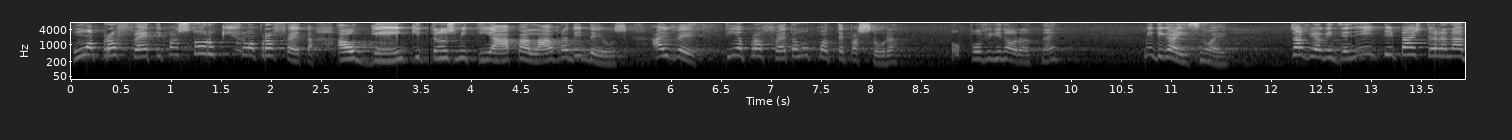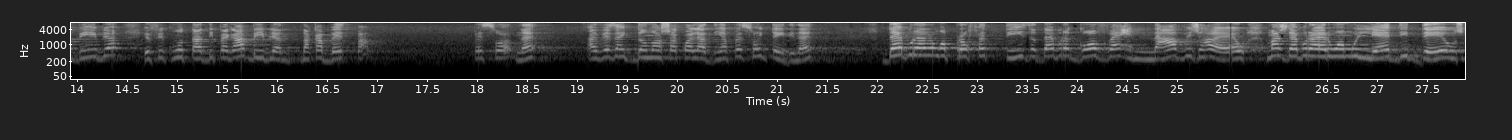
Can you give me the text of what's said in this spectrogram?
Uma profeta, e pastor, o que era uma profeta? Alguém que transmitia a palavra de Deus. Aí vê, tinha profeta, não pode ter pastora. O povo ignorante, né? Me diga isso, não é? Já vi alguém dizendo, tem pastora na Bíblia? Eu fico com vontade de pegar a Bíblia na cabeça, pá. Pessoa, né? Às vezes a gente dando uma chacoalhadinha, a pessoa entende, né? Débora era uma profetisa, Débora governava Israel, mas Débora era uma mulher de Deus,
